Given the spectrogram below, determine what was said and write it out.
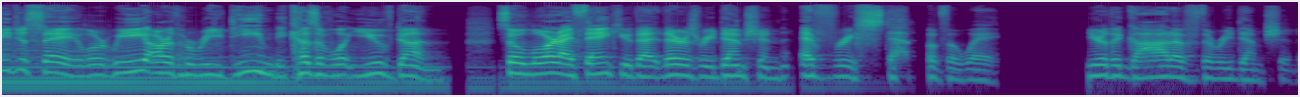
we just say, Lord, we are the redeemed because of what you've done. So, Lord, I thank you that there is redemption every step of the way. You're the God of the redemption.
